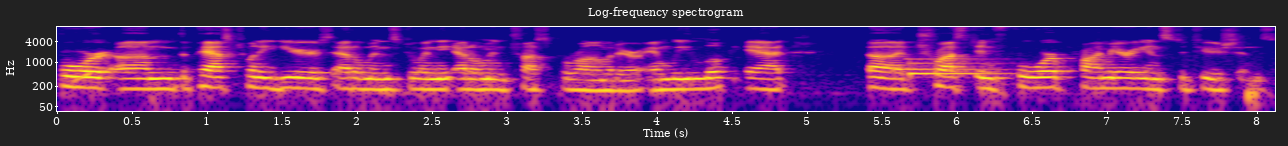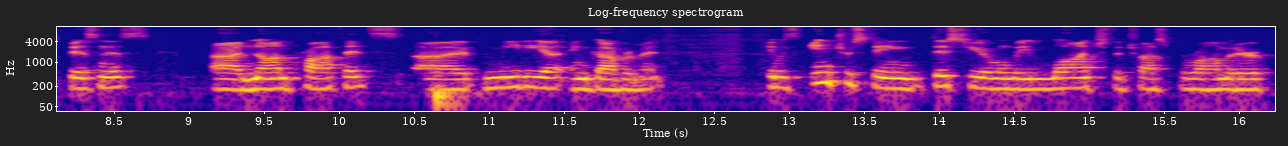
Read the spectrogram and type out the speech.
for um, the past 20 years, Edelman's doing the Edelman Trust Barometer, and we look at uh, trust in four primary institutions business, uh, nonprofits, uh, media, and government. It was interesting this year when we launched the Trust Barometer.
